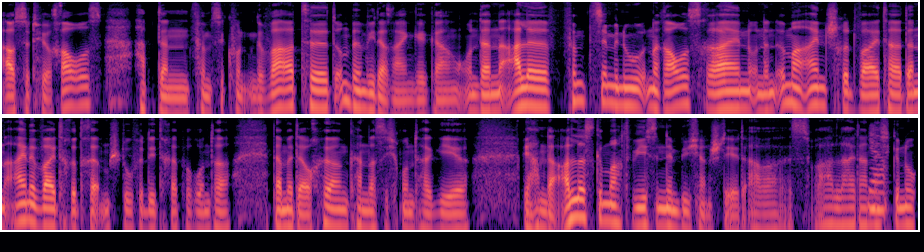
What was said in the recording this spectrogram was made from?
aus der Tür raus, habe dann fünf Sekunden gewartet und bin wieder reingegangen. Und dann alle 15 Minuten raus, rein und dann immer einen Schritt weiter, dann eine weitere Treppenstufe die Treppe runter, damit er auch hören kann, dass ich runtergehe. Wir haben da alles gemacht, wie es in den Büchern steht, aber es war leider Ja. nicht genug.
